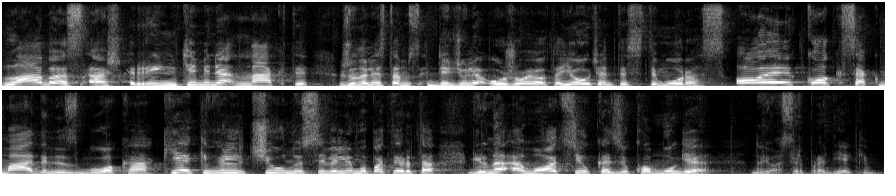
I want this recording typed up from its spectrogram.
Labas, aš rinkiminę naktį, žurnalistams didžiulę užuojautą jaučiantis Timūras. Oi, koks sekmadienis buvo, ką, kiek vilčių, nusivylimų patirta, grina emocijų kaziuko mugė. Nu jos ir pradėkim.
